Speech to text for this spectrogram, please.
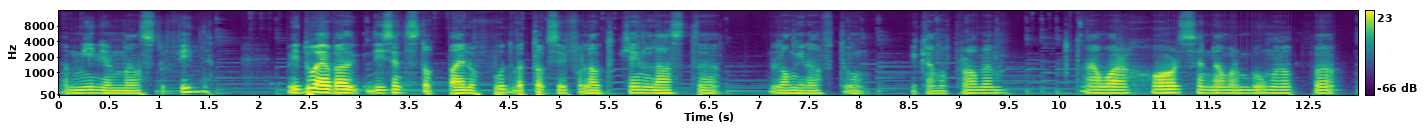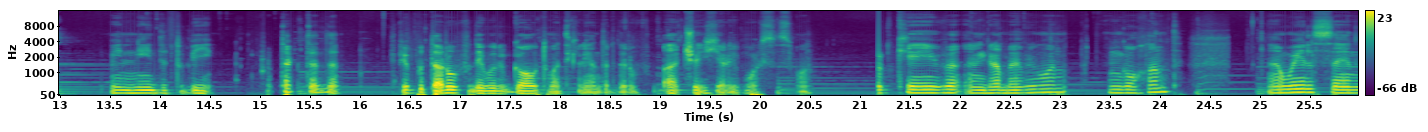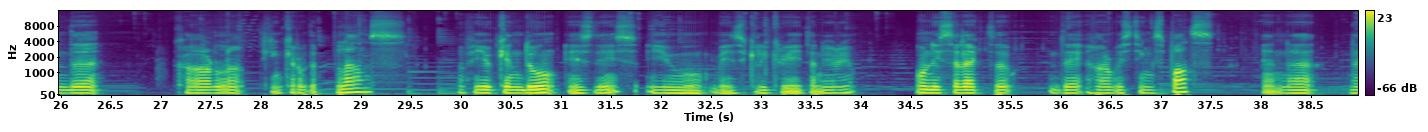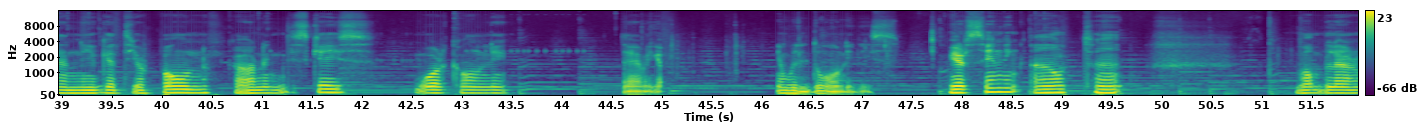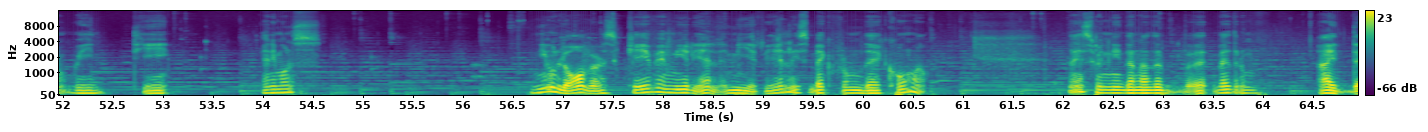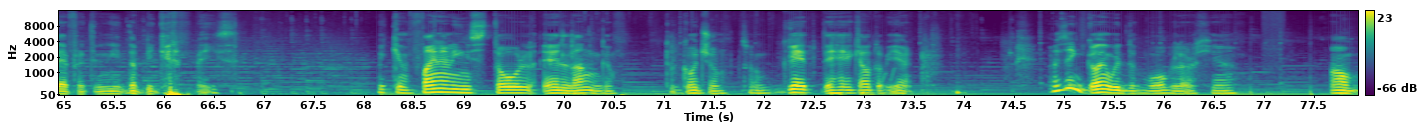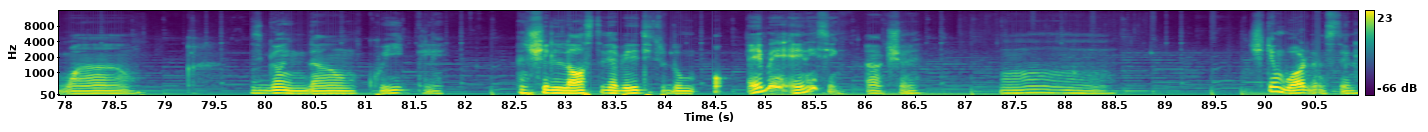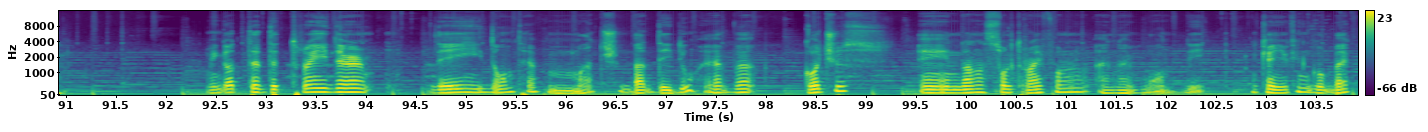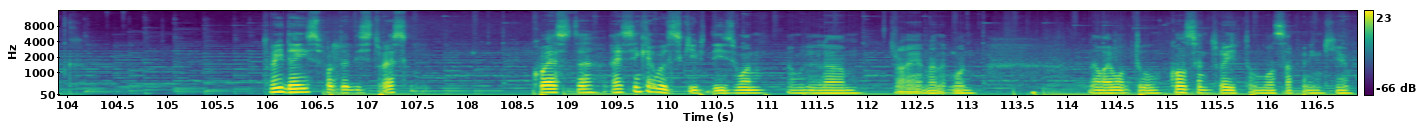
a million mouths to feed. We do have a decent stockpile of food but toxic fallout can last uh, long enough to become a problem. Our horse and our boom uh, will need to be protected. If you put a roof, they will go automatically under the roof. Actually, here it works as well. Cave and grab everyone and go hunt. I will send uh, Carl taking care of the plants. What you can do is this. You basically create an area. Only select uh, the harvesting spots and uh, then you get your pawn card in this case. Work only. There we go. And we'll do only this. We are sending out uh, wobbler with the animals. New lovers cave miriel. Miriel is back from the coma. Nice we need another bedroom I definitely need a bigger base. We can finally install a lung to Gojo. So get the heck out of here. Where's it going with the wobbler here? Oh wow. It's going down quickly. And she lost the ability to do oh, anything actually. Oh. She can warden still. We got the, the trader they don't have much, but they do have uh, Gorgeous and an assault rifle, and I want the... Okay, you can go back. Three days for the distress quest. I think I will skip this one. I will um, try another one. Now I want to concentrate on what's happening here.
